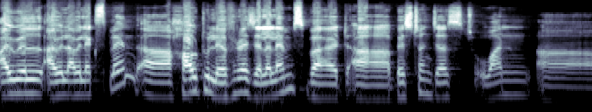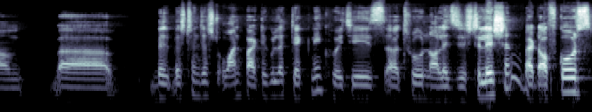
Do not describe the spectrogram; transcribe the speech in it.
I will I will I will explain uh, how to leverage LLMs, but uh, based on just one um, uh, based on just one particular technique, which is through knowledge distillation. But of course,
